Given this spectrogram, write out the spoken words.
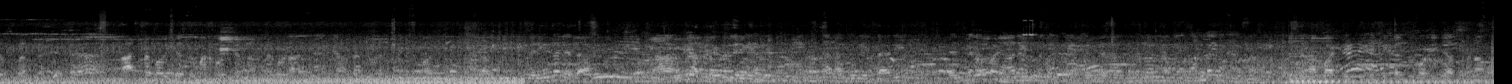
వచ్చేస్తారు రాష్ట్ర భవిష్యత్తు మన భవిష్యత్తు అంతా కూడా పెరిగిందా లేదా అభివృద్ధి ఈసారి Janasena party Janasena party TDP కలిసి పోటీ చేస్తున్నాము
